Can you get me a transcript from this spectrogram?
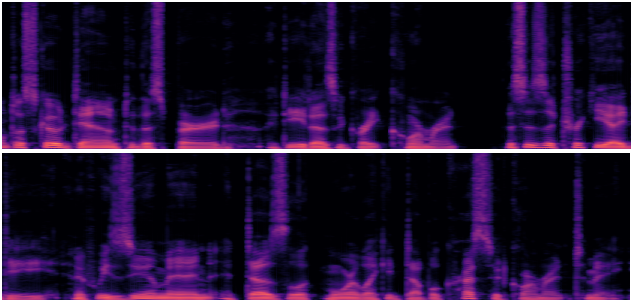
I'll just go down to this bird, ID'd as a great cormorant. This is a tricky ID, and if we zoom in, it does look more like a double-crested cormorant to me.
